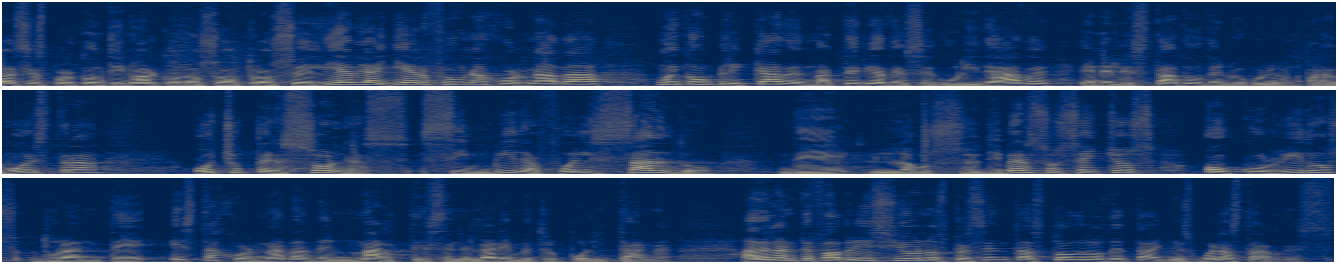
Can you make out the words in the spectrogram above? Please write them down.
Gracias por continuar con nosotros. El día de ayer fue una jornada muy complicada en materia de seguridad en el estado de Nuevo León. Para muestra, ocho personas sin vida fue el saldo de los diversos hechos ocurridos durante esta jornada de martes en el área metropolitana. Adelante Fabricio, nos presentas todos los detalles. Buenas tardes.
